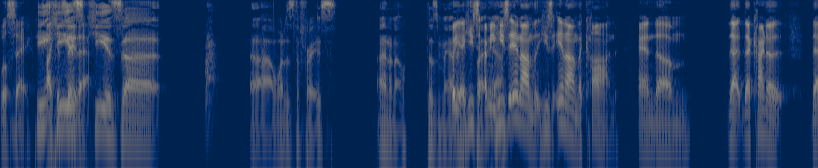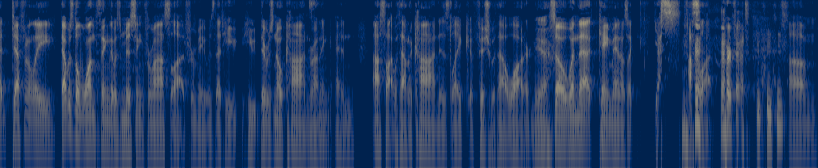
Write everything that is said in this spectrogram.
We'll say He I can he say is that. he is uh uh what is the phrase? I don't know. Doesn't matter. but yeah, he's. I mean, yeah. he's in on the he's in on the con, and um, that that kind of that definitely that was the one thing that was missing from Ocelot for me was that he he there was no con running, and Ocelot without a con is like a fish without water. Yeah. So when that came in, I was like, yes, Ocelot, perfect. Um,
